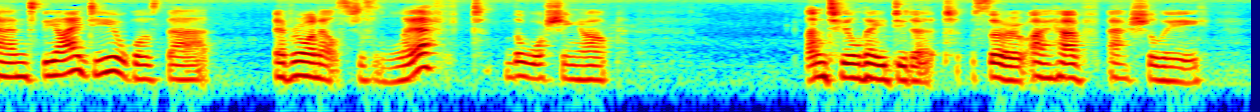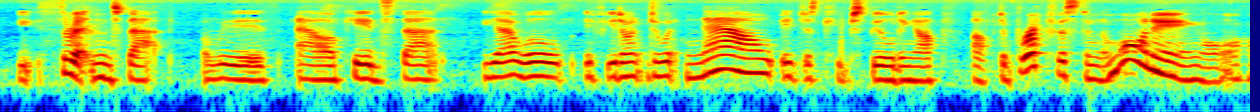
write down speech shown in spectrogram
And the idea was that everyone else just left the washing up until they did it. So I have actually threatened that with our kids that, yeah, well, if you don't do it now, it just keeps building up after breakfast in the morning or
